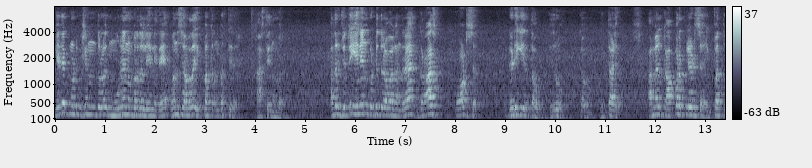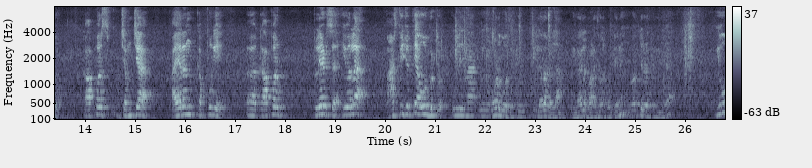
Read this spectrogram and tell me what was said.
ಗೆಜೆಟ್ ನೋಟಿಫಿಕೇಶನ್ದೊಳಗೆ ಮೂರನೇ ನಂಬರ್ದಲ್ಲಿ ಏನಿದೆ? ಒಂದು ಸಾವಿರದ ಇಪ್ಪತ್ತು ನಂಬರ್ ಬರ್ತಿದೆ ಆಸ್ತಿ ನಂಬರ್. ಅದ್ರ ಜೊತೆ ಏನೇನು ಕೊಟ್ಟಿದ್ರು ಅವಾಗ ಅಂದ್ರೆ ಗ್ರಾಸ್ ಪಾಟ್ಸ್ ಗಡಿಗೆ ಇರ್ತಾವೆ, ಇದ್ರು, ಕವ್, ಹಿತ್ತಾಳೆ. ಆಮೇಲೆ ಕಾಪರ್ ಪ್ಲೇಟ್ಸ್ ಇಪ್ಪತ್ತು ಕಾಪರ್ ಚಮಚ ಐರನ್ ಕಪ್ಪುಗೆ ಕಾಪರ್ ಪ್ಲೇಟ್ಸ್ ಇವೆಲ್ಲ ಆಸ್ತಿ ಜೊತೆ ಅವು ಬಿಟ್ಟರು ಇಲ್ಲಿ ನಾ ನೀವು ನೋಡ್ಬೋದು, ಇಲ್- ಇಲ್ಲಿ ಅದಾವೆಲ್ಲ ಈಗಾಗಲೇ ಭಾಳ ಜನ ಕೊಟ್ಟೀನಿ, ಇವತ್ತು ಹೇಳ್ತೀನಿ ನಿಮಗೆ. ಇವು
